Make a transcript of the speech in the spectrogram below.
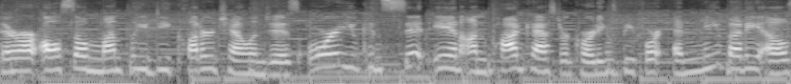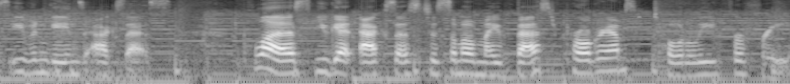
There are also monthly declutter challenges, or you can sit in on podcast recordings before anybody else even gains access. Plus, you get access to some of my best programs totally for free.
